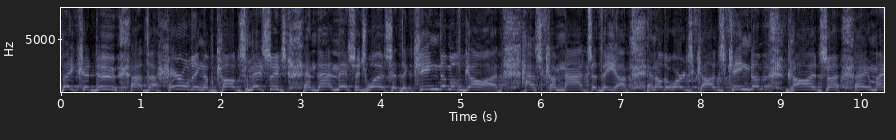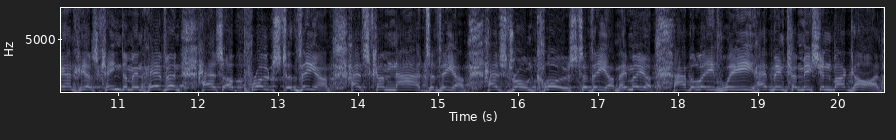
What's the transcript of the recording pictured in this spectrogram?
they could do uh, the heralding of God's message, and that message was that the kingdom of God has come nigh to thee. In other words, God's kingdom, God's, uh, amen, His kingdom in heaven has approached them, has come nigh to them, has drawn close to them. Amen. I believe we have been commissioned by God,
